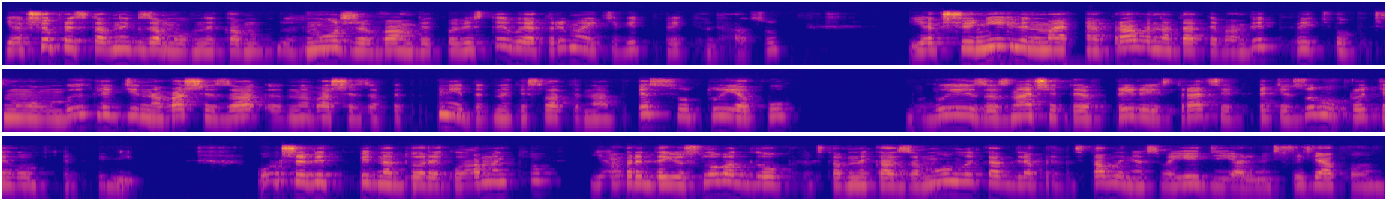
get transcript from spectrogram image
Якщо представник замовника зможе вам відповісти, ви отримаєте відповідь одразу. Якщо ні, він має право надати вам відповідь у письмовому вигляді на ваші, на ваші запитання і надіслати на адресу ту, яку ви зазначите при реєстрації в чаті Zoom протягом 5 днів. Отже, відповідно до регламенту, я передаю слово до представника замовника для представлення своєї діяльності. Дякую.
